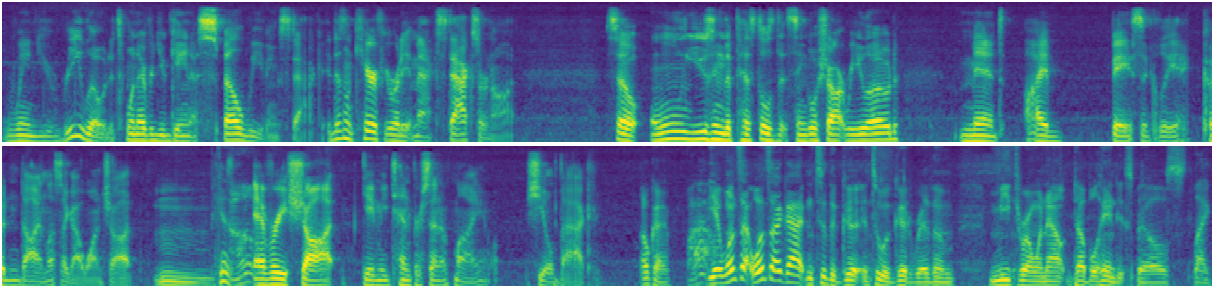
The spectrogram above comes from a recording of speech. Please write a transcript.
when you reload. It's whenever you gain a spell weaving stack. It doesn't care if you're already at max stacks or not. So only using the pistols that single shot reload meant I basically couldn't die unless I got one shot. Mm, Because Oh. every shot gave me 10% of my shield back. Okay. Wow. Yeah, once I once I got into the good into a good rhythm, me throwing out double handed spells like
